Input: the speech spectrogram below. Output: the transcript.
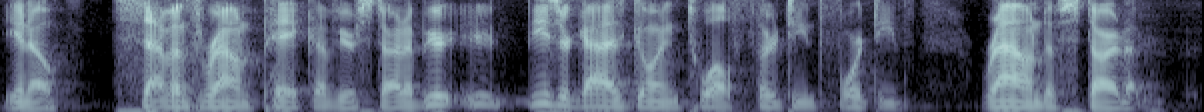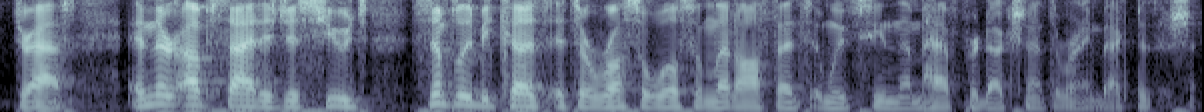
you know seventh round pick of your startup. You're, you're, these are guys going 12th, 13th, 14th round of startup drafts, and their upside is just huge simply because it's a Russell Wilson led offense, and we've seen them have production at the running back position.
